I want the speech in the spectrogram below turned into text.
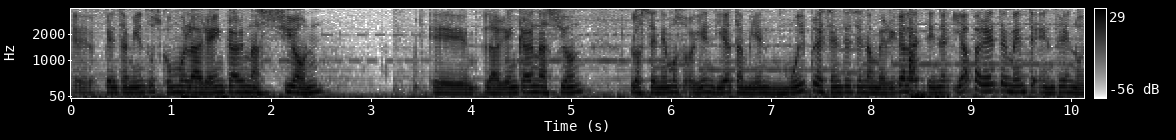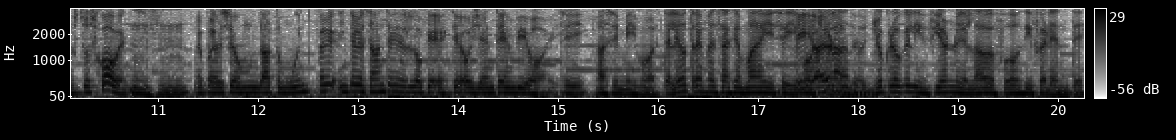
eh, pensamientos como la reencarnación, eh, la reencarnación los tenemos hoy en día también muy presentes en América Latina y aparentemente entre nuestros jóvenes. Me pareció un dato muy inter- interesante lo que este oyente envió ahí. Sí, así mismo. Te leo tres mensajes más y seguimos Sí, charlando. Yo creo que el infierno y el lago de fuego es diferente.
